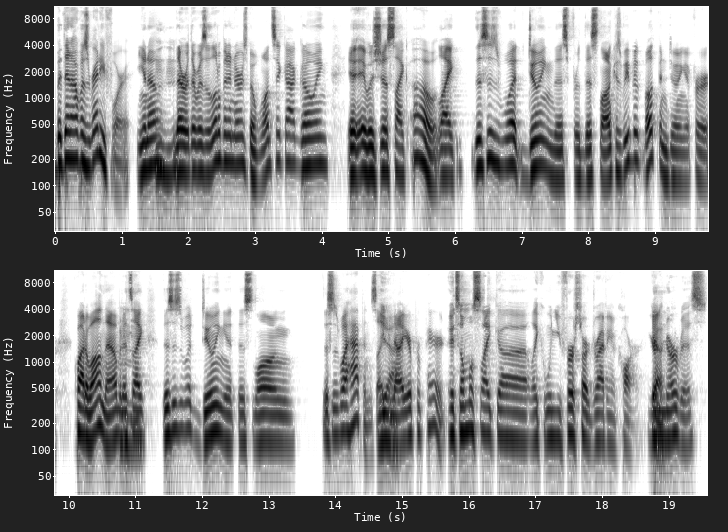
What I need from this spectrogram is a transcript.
but then I was ready for it. You know, Mhm. there there was a little bit of nerves, but once it got going, it, it was just like, oh, like this is what doing this for this long because we've been- both been doing it for quite a while now. But it's Mhm. like this is what doing it this long. This is what happens. Like Yeah. now you're prepared. It's almost like uh, like when you first start driving a car. You're Yeah. nervous,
